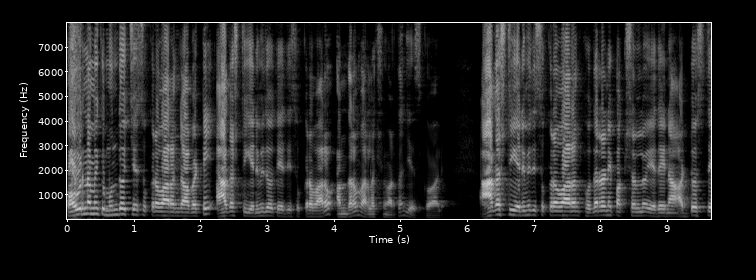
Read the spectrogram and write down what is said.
పౌర్ణమికి ముందు వచ్చే శుక్రవారం కాబట్టి ఆగస్టు ఎనిమిదో తేదీ శుక్రవారం అందరం వరలక్ష్మి వ్రతం చేసుకోవాలి. ఆగస్టు ఎనిమిది శుక్రవారం కుదరని పక్షంలో ఏదైనా అడ్డొస్తే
